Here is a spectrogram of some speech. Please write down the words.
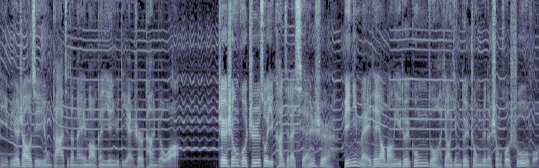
你别着急，用打击的眉毛跟阴郁的眼神看着我。这生活之所以看起来闲适，比你每天要忙一堆工作、要应对众人的生活舒服，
